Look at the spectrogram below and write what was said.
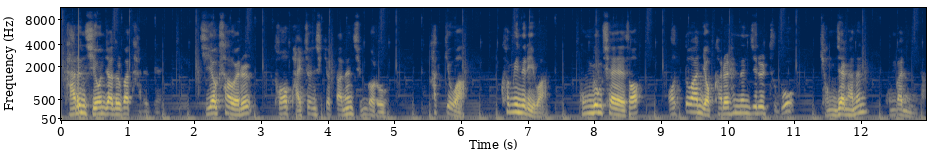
다른 지원자들과 다르게 지역사회를 더 발전시켰다는 증거로 학교와 커뮤니티와 공동체에서 어떠한 역할을 했는지를 두고 경쟁하는 공간입니다.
